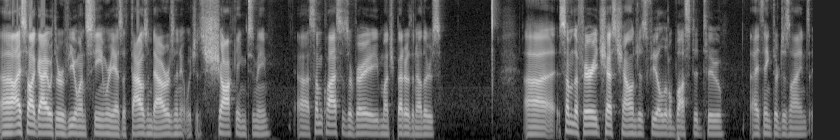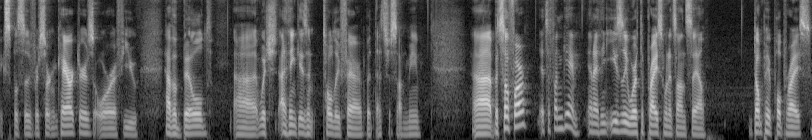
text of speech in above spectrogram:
Uh, I saw a guy with a review on Steam where he has a thousand hours in it, which is shocking to me. Uh, some classes are very much better than others. Uh, some of the fairy chest challenges feel a little busted too. I think they're designed explicitly for certain characters, or if you have a build, uh, which I think isn't totally fair, but that's just on me. Uh, but so far, it's a fun game, and I think easily worth the price when it's on sale. Don't pay full price.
